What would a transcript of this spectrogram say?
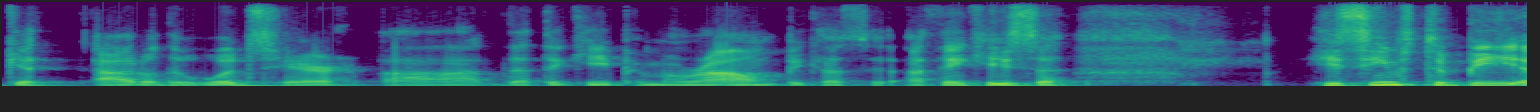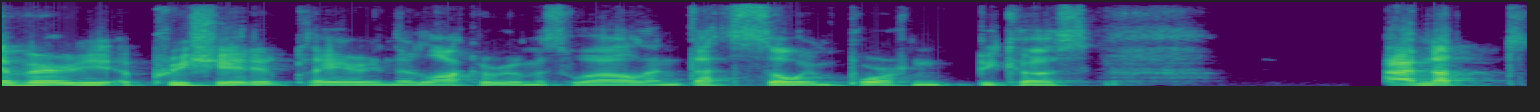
get out of the woods here, uh, that they keep him around because I think he's a he seems to be a very appreciated player in the locker room as well, and that's so important because I'm not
